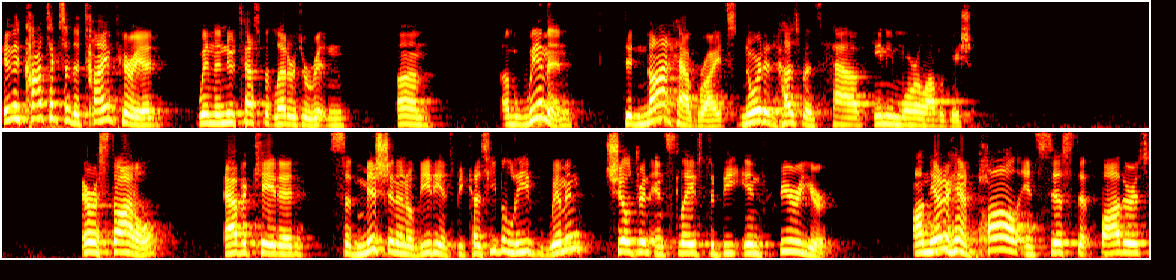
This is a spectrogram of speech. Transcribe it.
In the context of the time period when the New Testament letters were written, um, um, women did not have rights, nor did husbands have any moral obligation. Aristotle advocated submission and obedience because he believed women, children, and slaves to be inferior. On the other hand, Paul insists that fathers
